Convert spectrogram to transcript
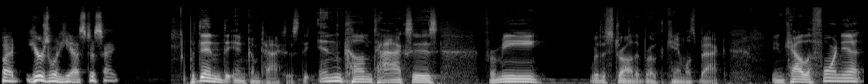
But here's what he has to say. But then the income taxes. The income taxes, for me, were the straw that broke the camel's back. In California,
